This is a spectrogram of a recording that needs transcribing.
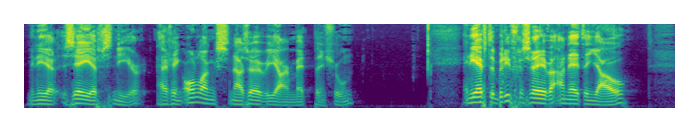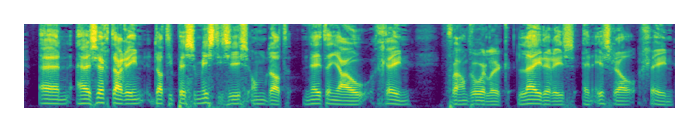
meneer Zeev Snier. Hij ging onlangs na zeven jaar met pensioen. En die heeft een brief geschreven aan Netanyahu. En hij zegt daarin dat hij pessimistisch is omdat Netanyahu geen verantwoordelijk leider is en Israël geen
